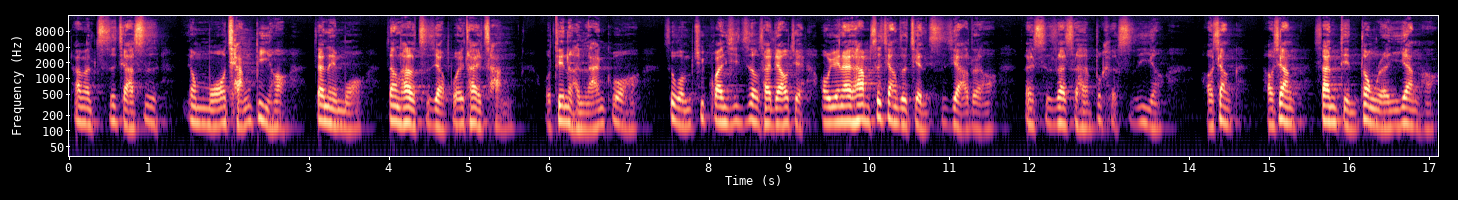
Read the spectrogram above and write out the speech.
他们指甲是用磨墙壁哈，在那磨，让他的指甲不会太长。我听了很难过哈。是我们去关心之后才了解，哦，原来他们是这样子剪指甲的哦，那实在是很不可思议哦，好像好像山顶洞人一样哈。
